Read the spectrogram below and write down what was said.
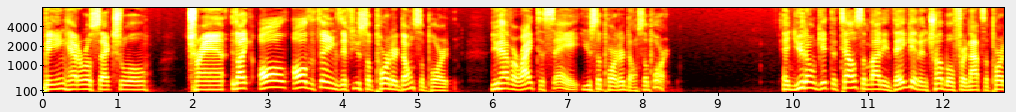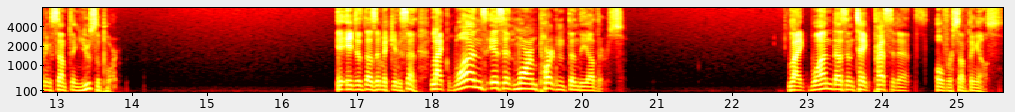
being heterosexual, trans, like all all the things. If you support or don't support, you have a right to say you support or don't support. And you don't get to tell somebody they get in trouble for not supporting something you support. It, it just doesn't make any sense. Like one's isn't more important than the others. Like one doesn't take precedence over something else.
